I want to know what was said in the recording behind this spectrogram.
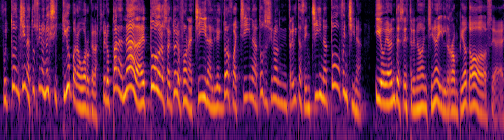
fue todo en China. Estados Unidos no existió para Warcraft, pero para nada. ¿eh? Todos los actores fueron a China, el director fue a China, todos hicieron entrevistas en China, todo fue en China. Y obviamente se estrenó en China y rompió todo. O sea,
